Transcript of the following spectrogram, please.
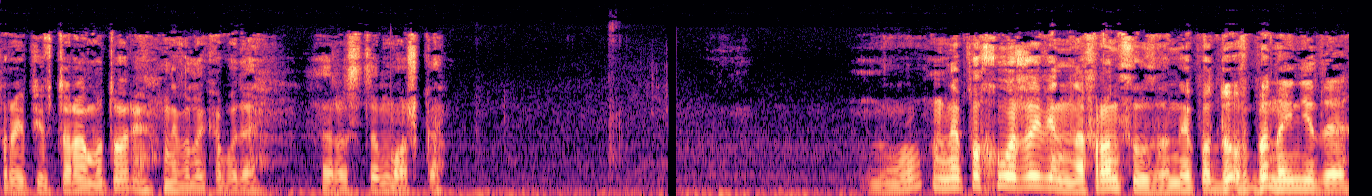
при півтора моторі. Невелика буде розтаможка. Ну, не похожий він на француза, не подовбаний ніде.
